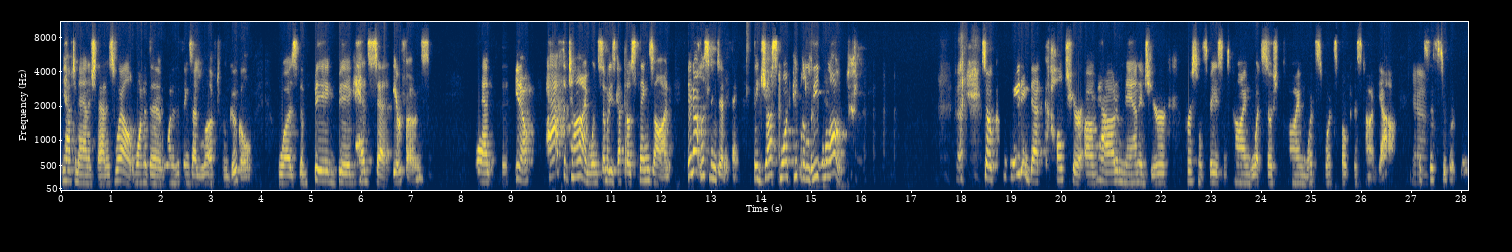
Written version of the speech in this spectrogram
you have to manage that as well. One of the one of the things I loved from Google was the big, big headset earphones. And you know, half the time when somebody's got those things on, they're not listening to anything. They just want people to leave them alone. so creating that culture of how to manage your personal space and time, what's social time, what's what's focus time. Yeah. Yeah. It's, it's super good.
